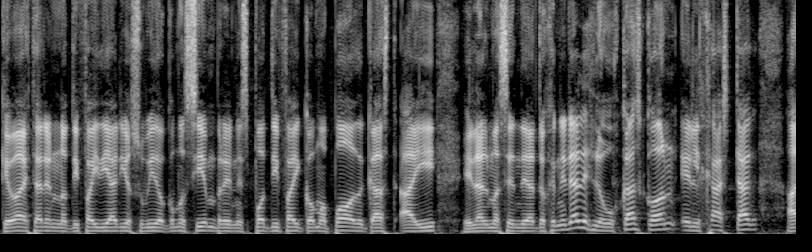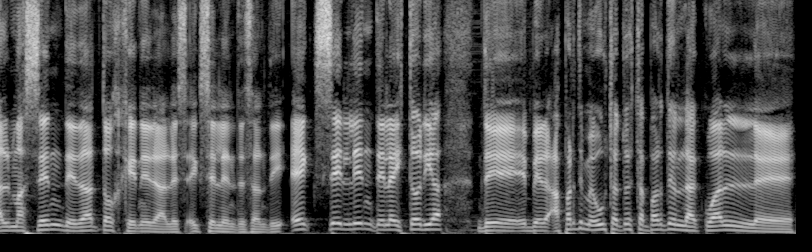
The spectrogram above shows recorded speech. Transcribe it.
que va a estar en Notify Diario subido como siempre en Spotify como podcast. Ahí el almacén de datos generales lo buscas con el hashtag almacén de datos generales. Excelente, Santi. Excelente la historia de... Aparte me gusta toda esta parte en la cual le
